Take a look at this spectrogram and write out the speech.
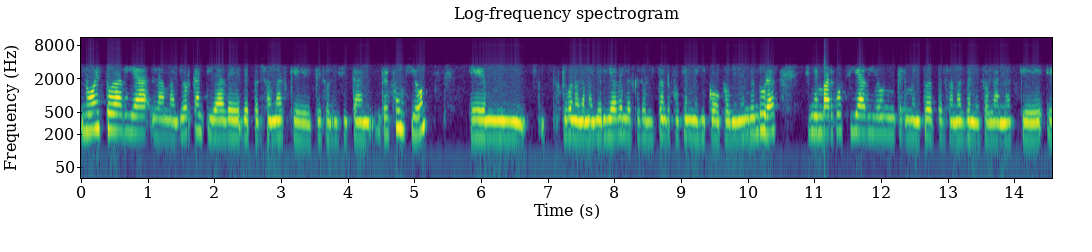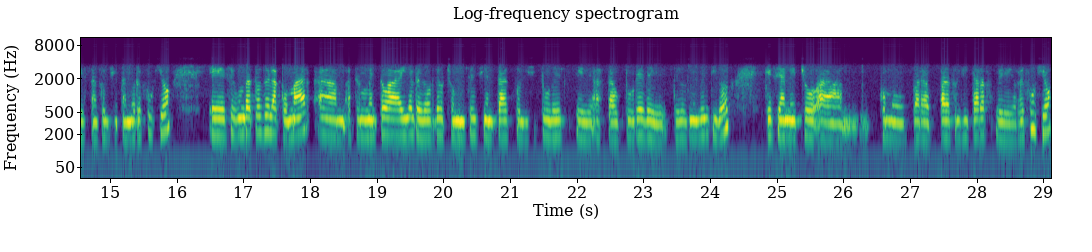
No es todavía la mayor cantidad de, personas que, solicitan refugio, eh, porque bueno, la mayoría de las que solicitan refugio en México provienen de Honduras. Sin embargo, sí ha habido un incremento de personas venezolanas que están solicitando refugio eh, según datos de la Comar, hasta el momento hay alrededor de 8.600 solicitudes eh, hasta octubre de, 2022 que se han hecho como para, solicitar eh, refugio.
